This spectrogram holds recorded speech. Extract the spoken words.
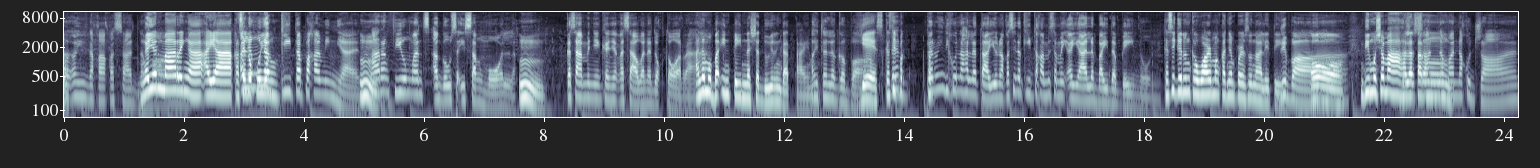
Oo, ay, nakakasad naman. Ngayon mare nga ay ah, mo, kasalukuyang nagkita pa kami niyan. Mm. Parang few months ago sa isang mall. Mm. Kasama niya yung kanyang asawa na doktora. Alam mo ba in pain na siya during that time? Ay, talaga ba? yes, kasi Pero- pag Pero hindi ko nahalata yun na kasi nakita kami sa may Ayala by the Bay noon. kasi ganun ka warm ang kanyang personality. Di ba? Oo. Hindi mo siya Mahahalatang... mahahalatang naman ako dyan.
